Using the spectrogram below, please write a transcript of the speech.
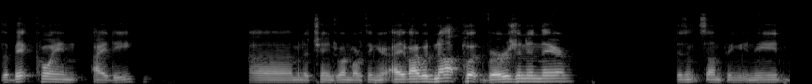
the Bitcoin ID. Uh, I'm gonna change one more thing here. I, I would not put version in there. Isn't something you need.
